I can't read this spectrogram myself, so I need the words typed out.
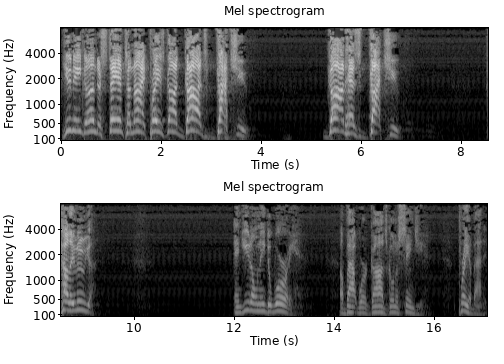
You need to understand tonight, praise God, God's got you. God has got you. Hallelujah. And you don't need to worry about where God's going to send you. Pray about it.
